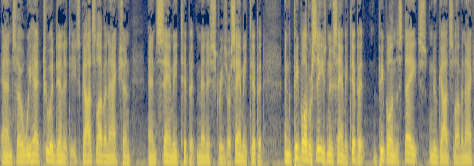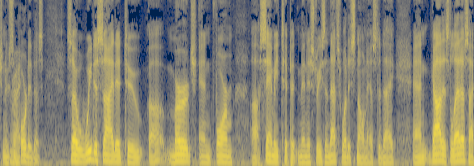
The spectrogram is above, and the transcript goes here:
And so we had two identities God's Love in Action and Sammy Tippit Ministries, or Sammy Tippit. And the people overseas knew Sammy Tippit. The people in the States knew God's Love in Action who supported us. So we decided to uh, merge and form uh, Sammy Tippit Ministries, and that's what it's known as today. And God has led us. I,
